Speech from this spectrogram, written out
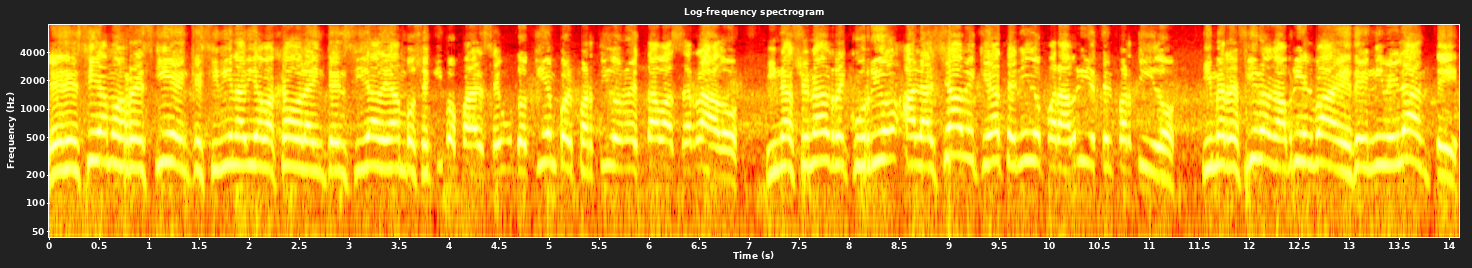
Les decíamos recién que si bien había bajado la intensidad de ambos equipos para el segundo tiempo, el partido no estaba cerrado y Nacional recurrió a la llave que ha tenido para abrir este partido. Y me refiero a Gabriel Báez, desnivelante.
